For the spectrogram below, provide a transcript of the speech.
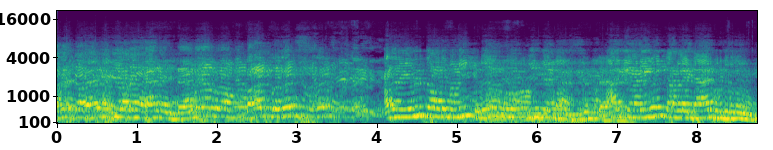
அதற்கு அடுத்தபடியாக அதனை எதிர்த்து ஆடும் அணி பாஸ். ஆகிய அணிகள் தங்களை தயார்படுத்திக் கொள்ளவும்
